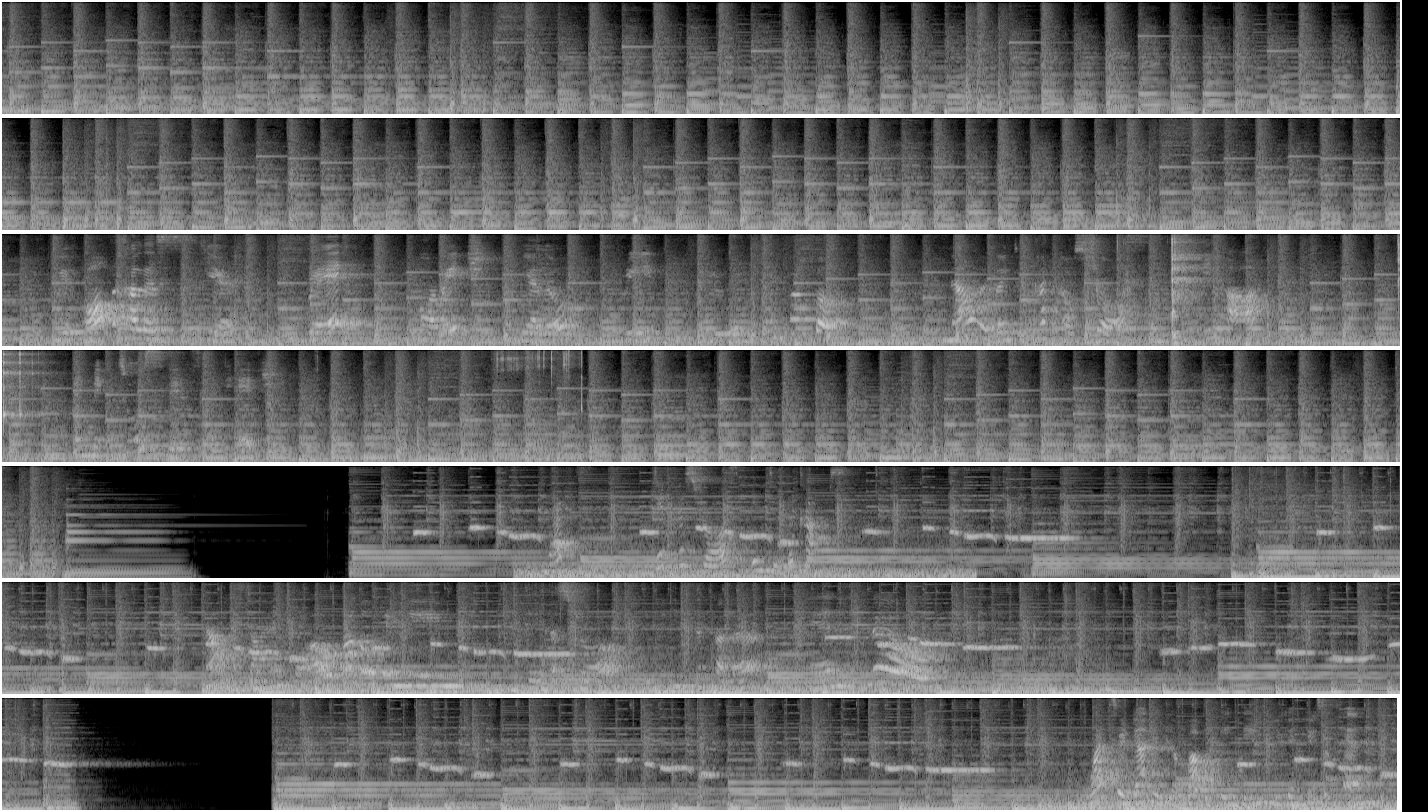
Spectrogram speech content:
With all the colors here. Red, orange, yellow, green, blue and purple. Now we're going to cut our straws in half straws into the cups. you're done with your bubble painting, you can use a pen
